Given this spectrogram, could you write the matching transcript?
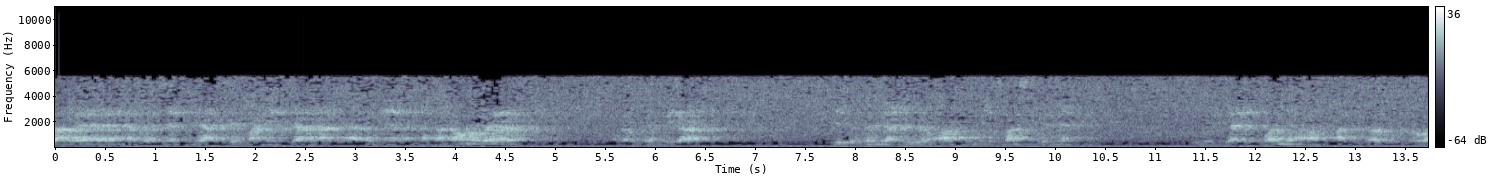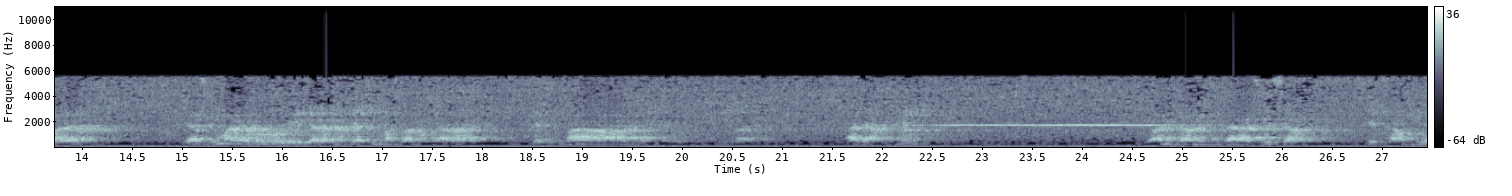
ရပဲဆက်ဆက်ဆရာအစ်မနေကြတာအဲ့ဒါနဲ့နာကောင်းလို့ပဲ လုံးပြန်ပြီးတော့ဒီလိုမျိုးဒီလိုအားဖြင့်ပတ်စတဲ့ဒီလိုကြာဝါညာအားအတူတူလိုပါတယ်။ရာစီမတဲ့ပုဂ္ဂိုလ်တွေကြတာမပြတ်စီမသွားတော့တာ။ဒီမှာဒီပါအားရဝါနိကမေသရာသိချောင်းသိချောင်းပြ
